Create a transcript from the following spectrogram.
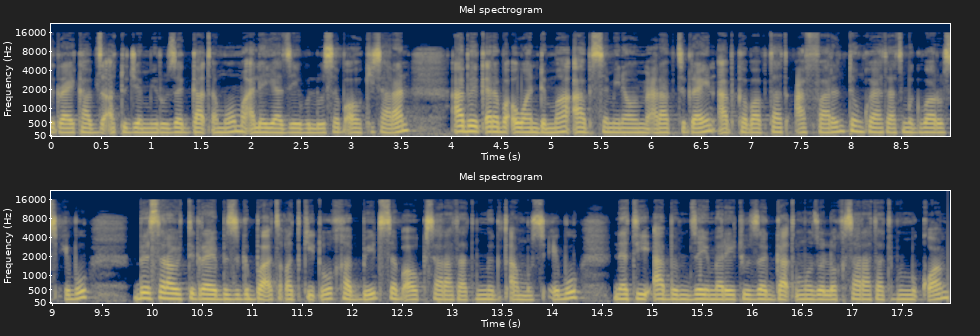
ትግራይ ካብ ዝኣቱ ጀሚሩ ዘጋጠሞ ማእለያ ዘይብሉ ሰብኣዊ ኪሳራን ኣብ ቀረባ እዋን ድማ ኣብ ሰሜናዊ ምዕራብ ትግራይን ኣብ ከባብታት ዓፋርን ትንኮያታት ምግባሩ ስዒቡ ብሰራዊት ትግራይ ብዝግባእ ተቐጥቂጡ ከቢድ ሰብኣዊ ክሳራታት ምግጣሙ ስዒቡ ነቲ ኣብ ዘይመሬቱ ዘጋጥሞ ዘሎ ክሳራታት ብምቋም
